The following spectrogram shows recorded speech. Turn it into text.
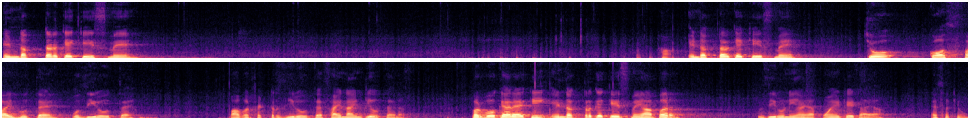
इंडक्टर के केस में हाँ इंडक्टर के केस में जो कॉस फाइव होता है, वो ज़ीरो होता है। पावर फैक्टर ज़ीरो होता है फाइव नाइन्टी होता है ना? पर वो कह रहा है कि इंडक्टर के केस में यहाँ पर ज़ीरो नहीं आया पॉइंट एट आया। ऐसा क्यों?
